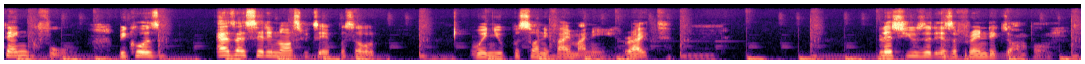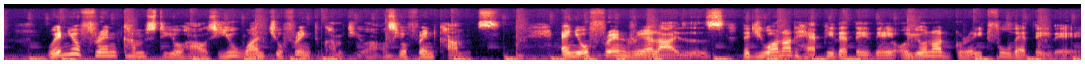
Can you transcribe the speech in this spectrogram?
thankful because, as I said in last week's episode, when you personify money, right? Let's use it as a friend example when your friend comes to your house, you want your friend to come to your house. Your friend comes, and your friend realizes that you are not happy that they're there or you're not grateful that they're there.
